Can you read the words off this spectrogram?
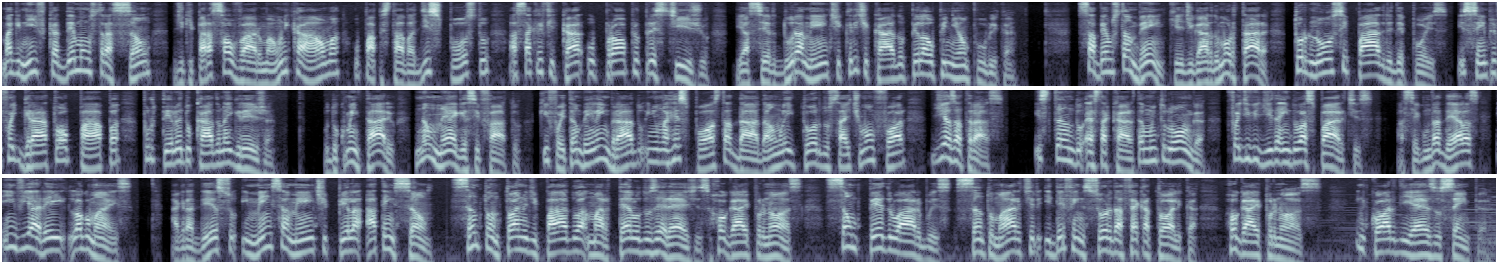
magnífica demonstração de que, para salvar uma única alma, o Papa estava disposto a sacrificar o próprio prestígio e a ser duramente criticado pela opinião pública. Sabemos também que Edgardo Mortara tornou-se padre depois e sempre foi grato ao Papa por tê-lo educado na Igreja. O documentário não nega esse fato, que foi também lembrado em uma resposta dada a um leitor do site Monfort dias atrás. Estando esta carta muito longa, foi dividida em duas partes. A segunda delas enviarei logo mais. Agradeço imensamente pela atenção. Santo Antônio de Pádua, martelo dos hereges, rogai por nós. São Pedro Arbues, santo mártir e defensor da fé católica, rogai por nós incorde Jesus semper.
